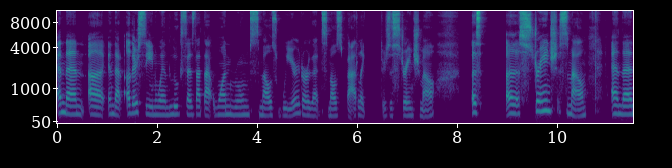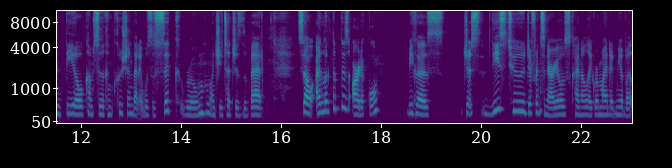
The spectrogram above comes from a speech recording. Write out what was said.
And then uh in that other scene when Luke says that that one room smells weird or that smells bad like there's a strange smell. A, a strange smell and then Theo comes to the conclusion that it was a sick room when she touches the bed. So I looked up this article because just these two different scenarios kind of like reminded me of uh,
